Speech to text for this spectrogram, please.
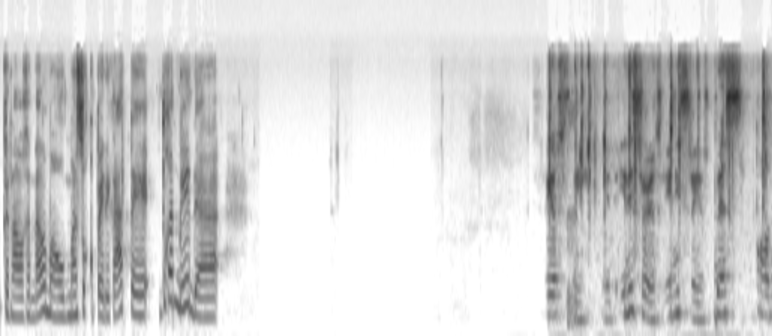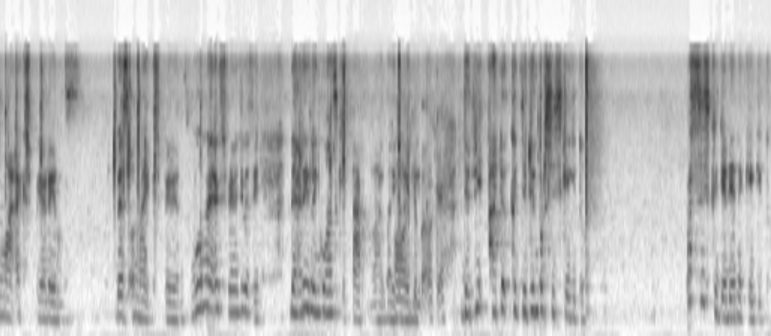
kenal-kenal mau masuk ke PDKT itu kan beda serius nih. Ini serius ini serius based on my experience. Based on my experience. Bukan my experience juga sih. Dari lingkungan sekitar. Lah balik oh, lagi. gitu, okay. jadi ada kejadian persis kayak gitu. Persis kejadiannya kayak gitu.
